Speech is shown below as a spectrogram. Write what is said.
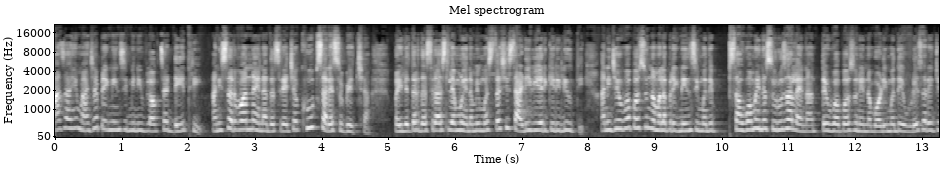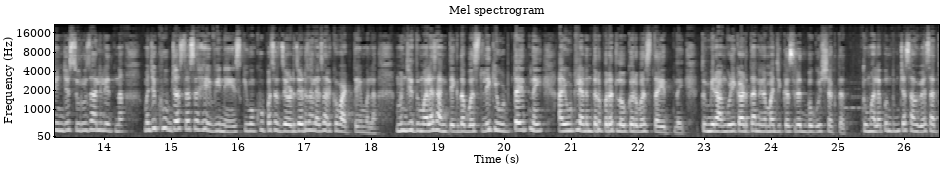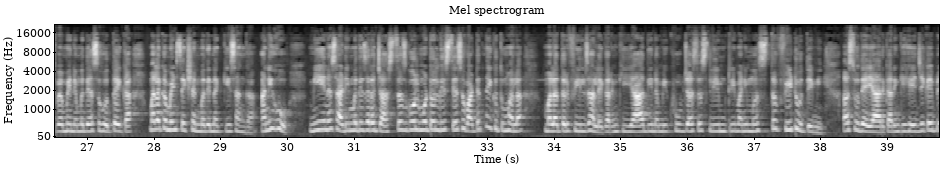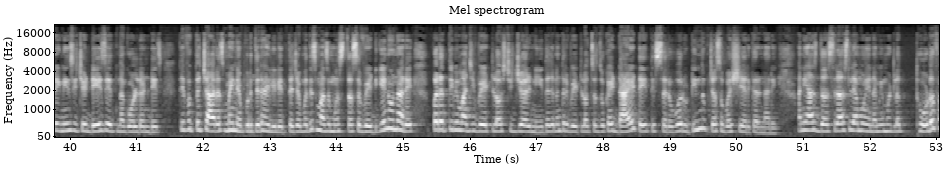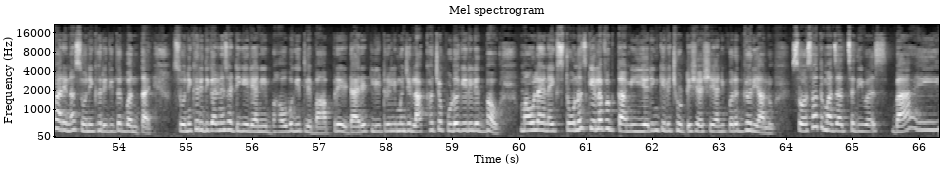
आज आहे माझ्या प्रेग्नेन्सी मिनी ब्लॉगचा डे थ्री आणि सर्वांना आहे ना दसऱ्याच्या खूप साऱ्या शुभेच्छा. पहिले तर दसरा असल्यामुळे ना मी मस्त अशी साडी वेअर केलेली होती. आणि जेव्हापासून ना मला प्रेग्नेन्सीमध्ये सहावा महिना सुरू झाला आहे ना तेव्हापासून आहे ना बॉडीमध्ये एवढे सारे चेंजेस सुरू झालेले आहेत ना म्हणजे खूप जास्त असं हेवीनेस किंवा खूप असं जडजड झाल्यासारखं वाटतंय मला. म्हणजे तुम्हाला सांगते एकदा बसले की उठता येत नाही आणि उठल्यानंतर परत लवकर बसता येत नाही. तुम्ही रांगोळी काढताना ना माझी कसरत बघू शकतात. तुम्हाला पण तुमच्या सहाव्या सातव्या महिन्यामध्ये असं होतंय का? मला कमेंट सेक्शनमध्ये नक्की सांगा. आणि हो हो मी आहे ना साडीमध्ये जरा जास्तच गोलमोटोल दिसते असं वाटत नाही का तुम्हाला? मला तर फील झालंय कारण की या आधी ना मी खूप जास्त स्लिम ट्रीम आणि मस्त फिट होते मी. असू द्या यार कारण की हे जे काही प्रेग्नेन्सीचे डेज आहेत ना गोल्डन डेज ते फक्त चारच महिन्यापुरते राहिलेले आहेत. त्याच्यामध्येच माझं मस्त असं वेट गेन होणार आहे. परत ती मी माझी वेट लॉसची जर्नी त्याच्यानंतर वेट लॉसचा जो काही डाएट आहे ते सर्व रुटीन तुमच्यासोबत शेअर करणार आहे. आणि आज दसरा असल्यामुळे ना मी म्हटलं थोडंफार आहे ना सोने खरेदी तर बनताय. सोने खरेदी करण्यासाठी गेले आणि भाव बघितले बापरे डायरेक्ट लिटरली म्हणजे लाखाच्या पुढं गेलेले आहेत भाव. माऊला आहे ना एक स्टोनच केला फक्त. आम्ही इयरिंग केले छोटेसे असे आणि परत घरी आलो. सो असा होता माझा आजचा दिवस. बाय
